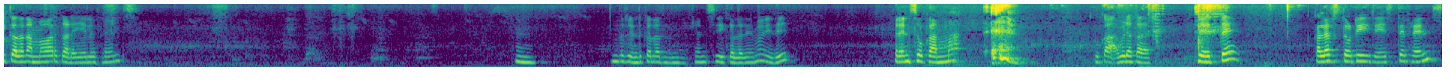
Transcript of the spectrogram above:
ఈ కలర్ అమ్మవారికి అడేయలే ఫ్రెండ్స్ ఇంకా రెండు కలర్లు ఉన్నాయి ఫ్రెండ్స్ ఈ కలర్ ఏమో ఇది. ఫ్రెండ్స్ ఒక అమ్మ ఒక ఆవిడ కలర్ చేస్తే కలర్స్ తోటి చేస్తే ఫ్రెండ్స్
